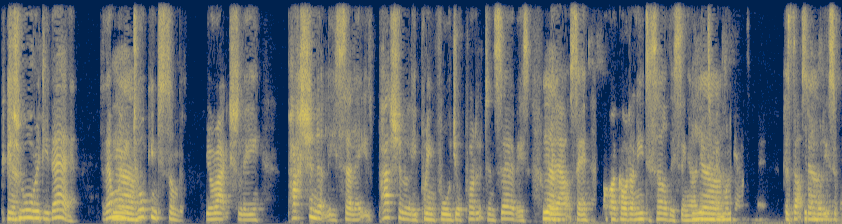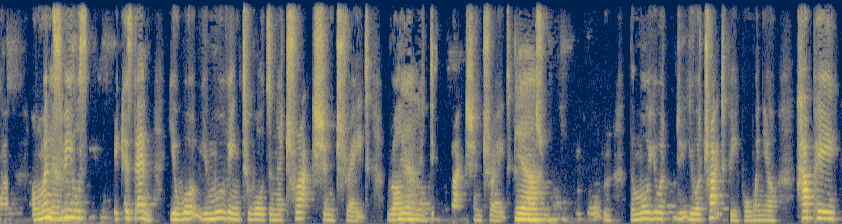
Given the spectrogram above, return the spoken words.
because yeah. you're already there. then yeah. when you're talking to somebody, you're actually passionately selling, passionately putting forward your product and service yeah. without saying, "Oh my God, I need to sell this thing. I need to make money out of it," because that's not what it's about. And when people, because then you're you're moving towards an attraction trait rather than a distraction trait. Yeah. That's important. The more you you attract people when you're happy,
